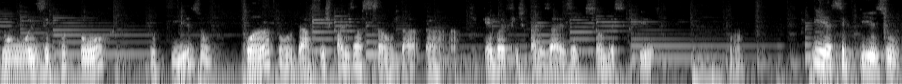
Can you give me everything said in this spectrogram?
do executor do piso, quanto da fiscalização, da, da de quem vai fiscalizar a execução desse piso. Tá? E esse piso,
